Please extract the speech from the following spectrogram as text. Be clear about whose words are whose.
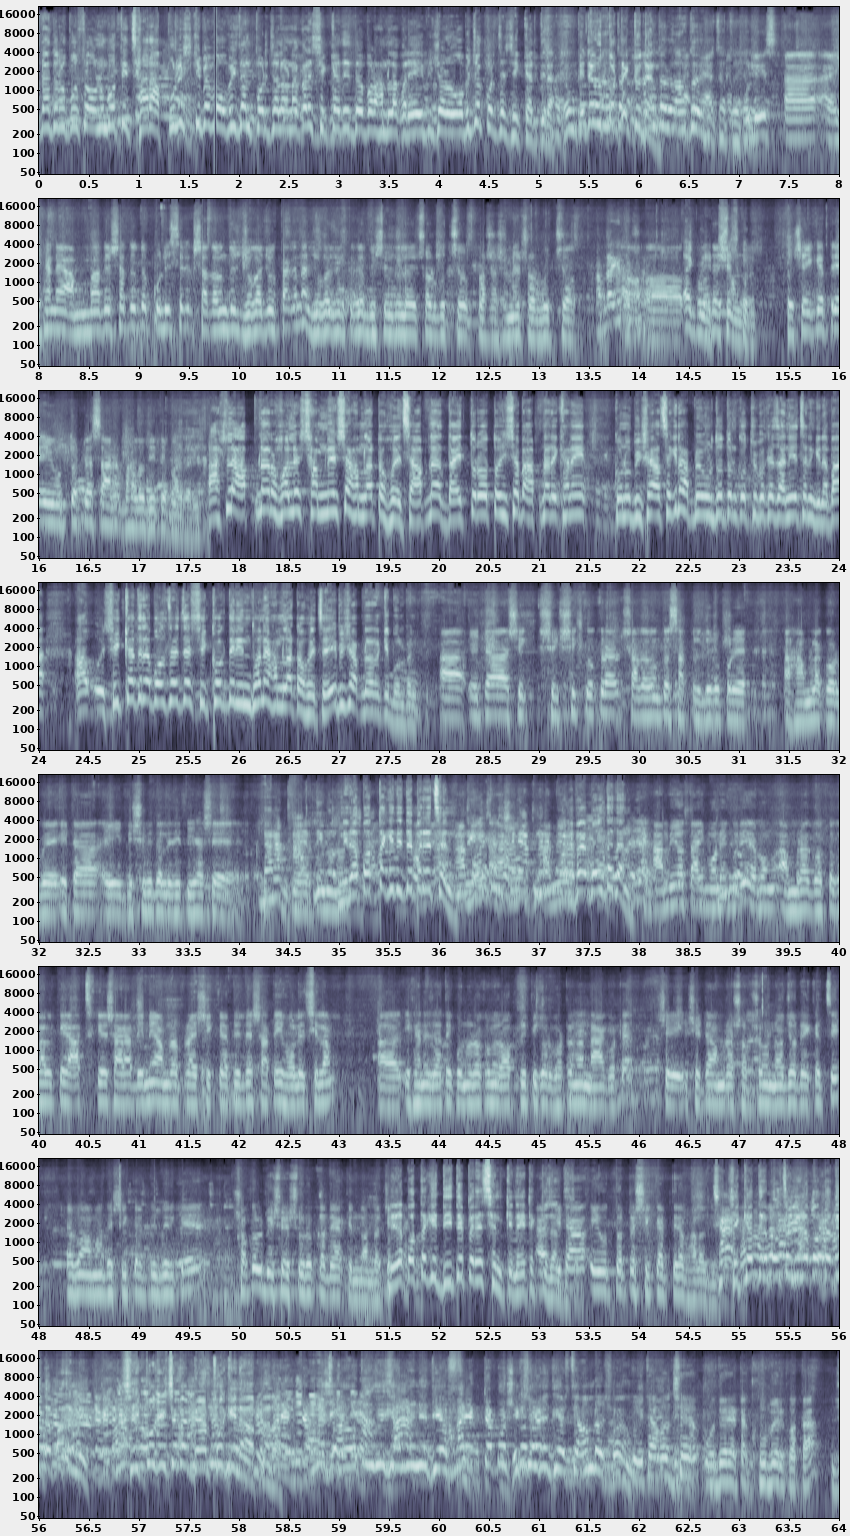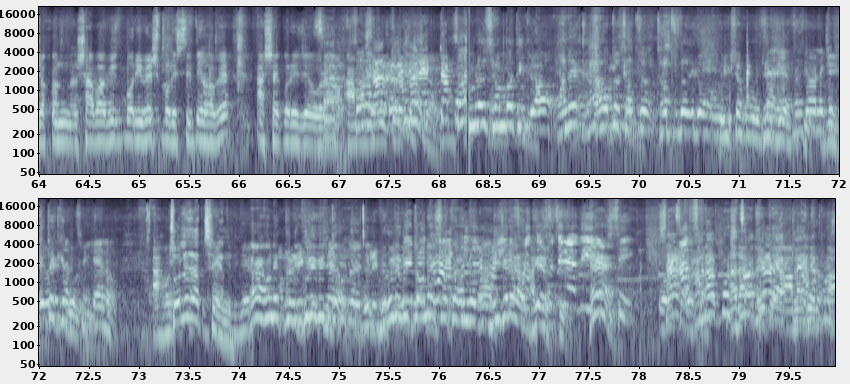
Speaker 1: আপনাদের উপস্থিত অনুমতি ছাড়া পুলিশ কীভাবে অভিযান পরিচালনা করে শিক্ষার্থীদের উপর হামলা করে? এই বিষয়ে অভিযোগ করছে শিক্ষার্থীরা। এটার উত্তরটা একটু দেন।
Speaker 2: পুলিশ এখানে আমাদের সাথে তো পুলিশের সাধারণত যোগাযোগ থাকে না। যোগাযোগ থাকে বিশ্ববিদ্যালয়ের সর্বোচ্চ প্রশাসনের সর্বোচ্চ। তো সেই ক্ষেত্রে এই উত্তরটা স্যার ভালো দিতে পারবেন।
Speaker 1: আসলে আপনার হলের সামনে এসে হামলাটা হয়েছে। আপনার দায়িত্বরত হিসেবে আপনার এখানে কোনো বিষয় আছে কিনা? আপনি ঊর্ধ্বতন কর্তৃপক্ষে জানিয়েছেন কিনা? বা শিক্ষার্থীরা বলছে যে শিক্ষকদের ইন্ধনে হামলাটা হয়েছে। এই বিষয়ে আপনারা কি বলবেন?
Speaker 2: এটা শিক- শিক- শিক্ষকরা সাধারণত ছাত্রদের উপরে হামলা করবে এটা এই বিশ্ববিদ্যালয়ের ইতিহাসে
Speaker 1: নিরাপত্তা কি দিতে পেরেছেন।
Speaker 2: আমিও-
Speaker 1: বলতে দেন।
Speaker 2: আমিও তাই মনে করি এবং আমরা গতকালকে আজকে সারা দিনে আমরা প্রায় শিক্ষার্থীদের সাথেই হলে ছিলাম আহ, এখানে যাতে কোনো রকমের অপ্রীতিকর ঘটনা না ঘটে সেই সেটা আমরা সবসময় নজর রেখেছি এবং আমাদের শিক্ষার্থীদেরকে সকল বিষয়ে সুরক্ষা দেওয়ার কিন্তু আমরা
Speaker 1: নিরাপত্তা কি দিতে পেরেছেন কিনা এটা একটু জানতে
Speaker 2: এটা এই উত্তরটা শিক্ষার্থীরা ভালো দিচ্ছে
Speaker 1: শিক্ষার্থীরা বলছে নিরাপত্তা দিতে পারেননি শিক্ষক হিসেবে ব্যর্থ কিনা আপনারা?
Speaker 2: এটা হচ্ছে ওদের একটা ক্ষোভের কথা যখন স্বাভাবিক পরিবেশ পরিস্থিতি হবে আশা করি যে ওরা আমাদের
Speaker 3: আমরা সাংবাদিকরা অনেক আহত ছাত্র ছাত্রছাত্রীকে উড়িষ্যা উঠে
Speaker 4: কেন?
Speaker 1: চলে যাচ্ছে কেন?
Speaker 3: হ্যাঁ অনেক গুলিবিদ্ধ গুলিবিদ্ধ অনেক ছাত্র আমরা নিজেরা আজকে হ্যাঁ।
Speaker 5: স্যার আমার প্রশ্ন
Speaker 2: আচ্ছা,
